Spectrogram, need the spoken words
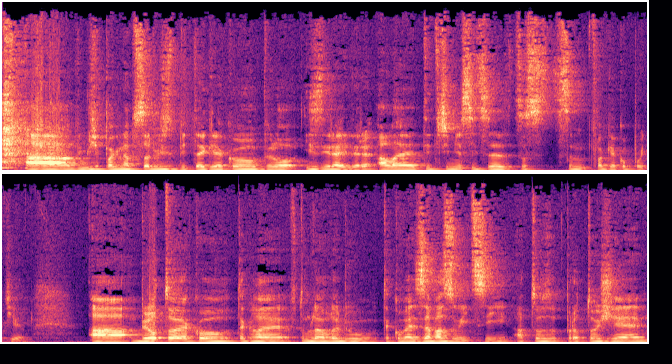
a vím, že pak napsat už zbytek jako bylo easy rider, ale ty tři měsíce to jsem fakt jako potil. A bylo to jako takhle v tomhle ohledu takové zavazující a to proto, že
